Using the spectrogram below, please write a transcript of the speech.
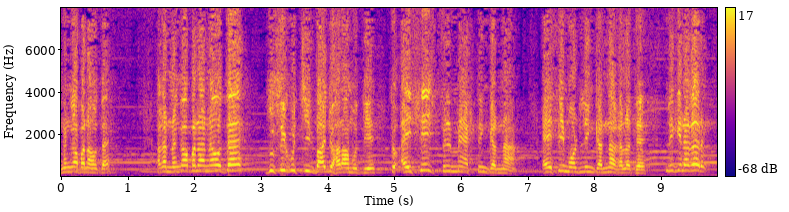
नंगापना होता है। अगर नंगा बना ना होता है, दूसरी कुछ चीज़ बात जो हराम होती है। तो ऐसे फ़िल्म में एक्टिंग करना, ऐसी मॉडलिंग करना गलत है। लेकिन अगर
